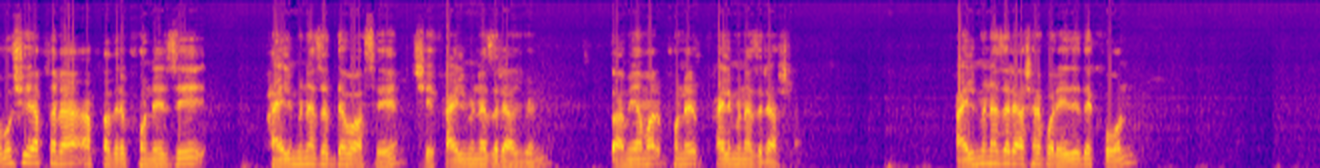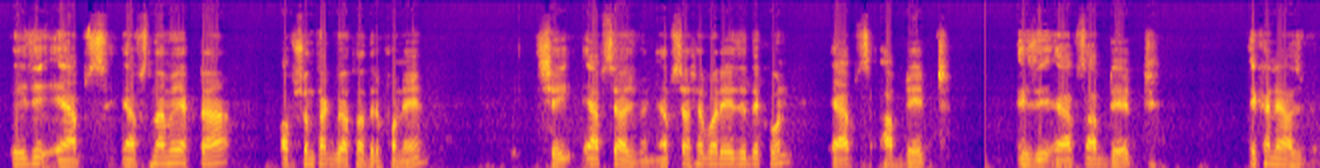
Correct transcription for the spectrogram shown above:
অবশ্যই আপনারা আপনাদের ফোনে যে ফাইল ম্যানেজার দেওয়া আছে সেই ফাইল ম্যানেজারে আসবেন। তো আমি আমার ফোনের ফাইল ম্যানেজারে আসলাম। ফাইল ম্যানেজারে আসার পরে এই যে দেখুন, এই যে অ্যাপস অ্যাপস নামে একটা অপশন থাকবে আপনাদের ফোনে। সেই অ্যাপসে আসবেন। অ্যাপসে আসার পরে এই যে দেখুন, অ্যাপস আপডেট। এই যে অ্যাপস আপডেট, এখানে আসবেন।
